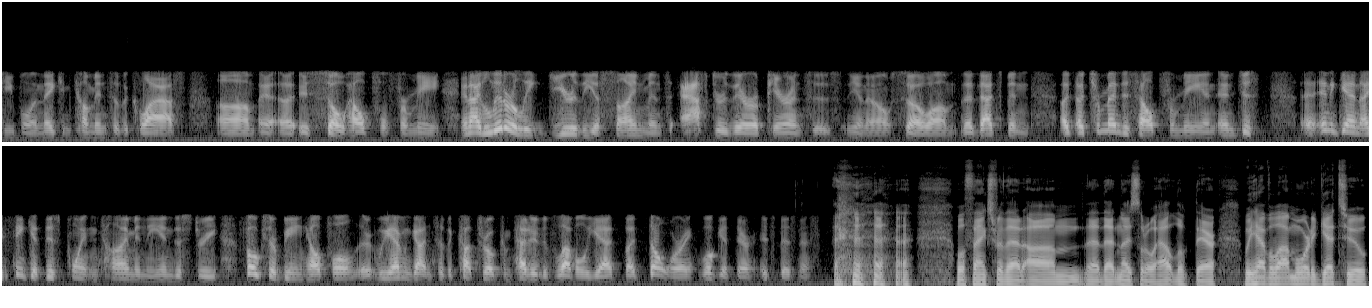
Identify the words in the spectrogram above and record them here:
people and they can come into the class um, uh, is so helpful for me. And I literally gear the assignments after their appearances, you know. So um, that, that's been a, a tremendous help for me, and, and just and again, I think at this point in time in the industry, folks are being helpful. We haven't gotten to the cutthroat competitive level yet, but don't worry, we'll get there. It's business. well, thanks for that, um, that, that nice little outlook there. We have a lot more to get to.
